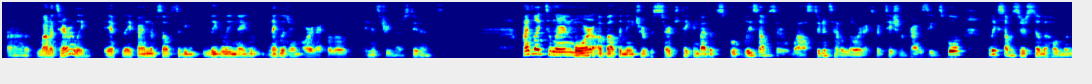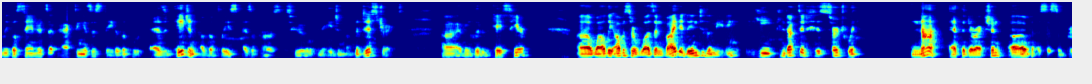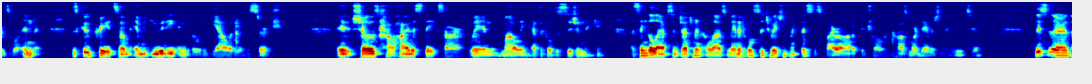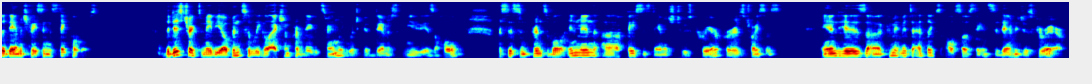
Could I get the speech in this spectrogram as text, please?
uh, monetarily if they find themselves to be legally neg- negligent or inequitable in its treatment of students. I'd like to learn more about the nature of the search taken by the school police officer. While students have a lowered expectation of privacy in school, police officers still behold the legal standards of acting as a state of the as an agent of the police as opposed to an agent of the district. Uh, I've included the case here. Uh, while the officer was invited into the meeting, he conducted his search with not at the direction of assistant principal Inman. This could create some ambiguity in the legality of the search. It shows how high the stakes are when modeling ethical decision making. A single lapse in judgment allows manageable situations like this to spiral out of control and cause more damage than they need to. These are the damage facing the stakeholders. The district may be open to legal action from David's family, which could damage the community as a whole. Assistant Principal Inman uh, faces damage to his career for his choices, and his uh, commitment to ethics also stands to damage his career.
